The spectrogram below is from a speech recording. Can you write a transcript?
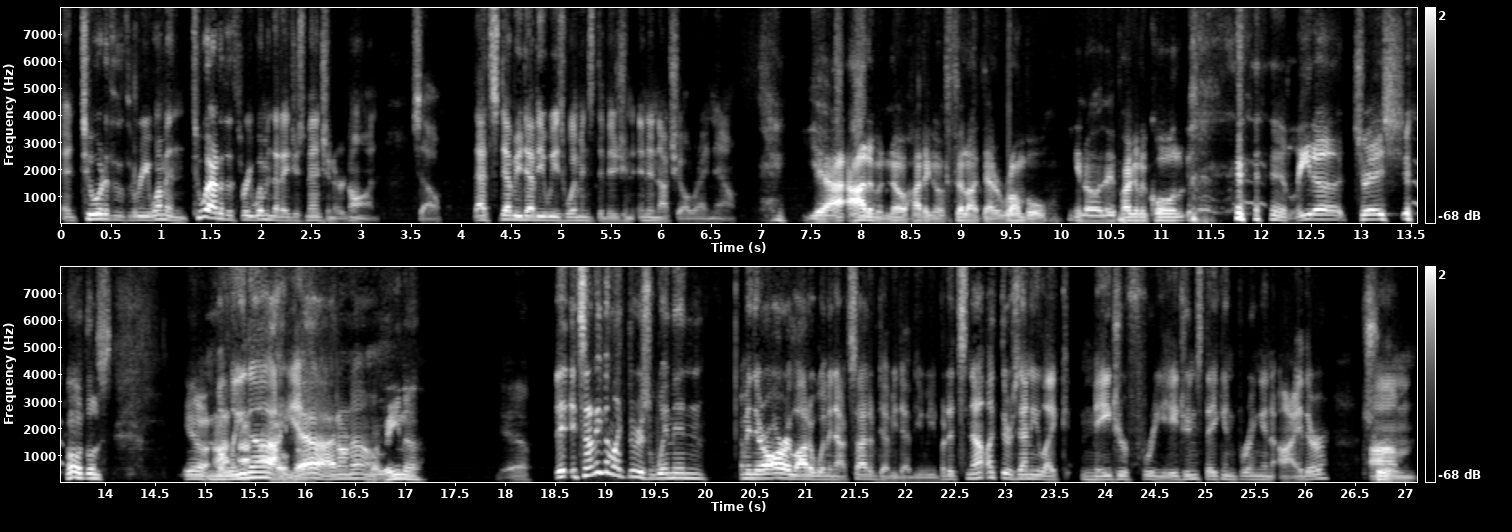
And two out of the three women, two out of the three women that I just mentioned are gone. So that's WWE's women's division in a nutshell right now. Yeah, I, I don't even know how they're gonna fill out that rumble. You know, they're probably gonna call Lita, Trish, all those. You know, I- I- Melina, I don't know. yeah, I don't know. Melina. Yeah. It- it's not even like there's women. I mean, there are a lot of women outside of WWE, but it's not like there's any like major free agents they can bring in either. True. Um,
